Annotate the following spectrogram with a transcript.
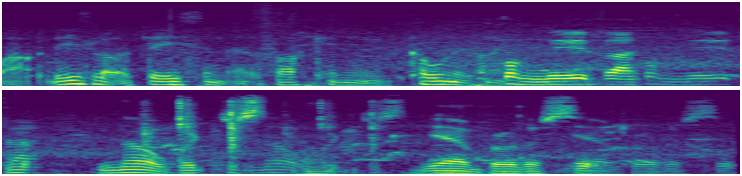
Wow, these lot are decent at fucking corners, mate. From move back. From move back. No, we're just, no, we're just, yeah, bro, they're sick. Yeah, bro, they're sick.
